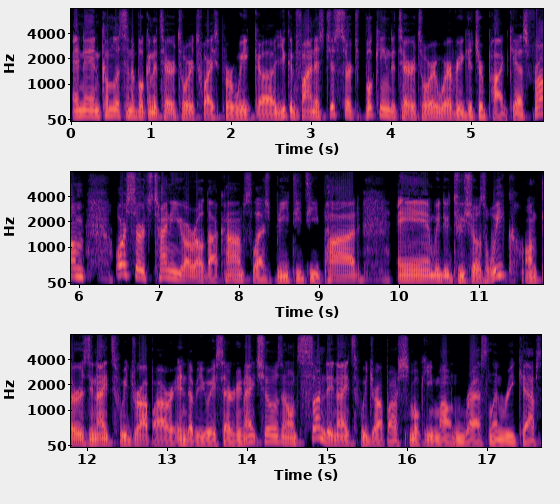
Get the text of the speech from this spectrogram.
And then come listen to Booking the Territory twice per week. Uh, you can find us, just search Booking the Territory wherever you get your podcast from, or search tinyurl.com slash bttpod. And we do two shows a week. On Thursday nights, we drop our NWA Saturday night shows. And on Sunday nights, we drop our Smoky Mountain Wrestling recaps.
